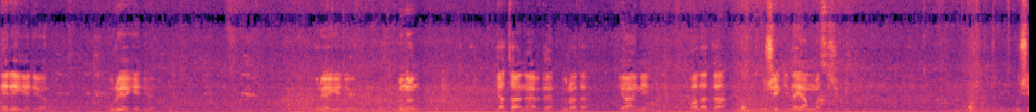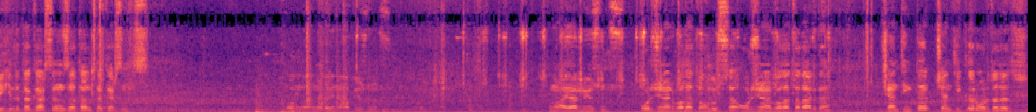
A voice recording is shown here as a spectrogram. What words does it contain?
nereye geliyor? Buraya geliyor buraya geliyor. Bunun yatağı nerede? Burada. Yani balata bu şekilde yan basacak. Bu şekilde takarsanız hatalı takarsınız. Ondan dolayı ne yapıyorsunuz? Bunu ayarlıyorsunuz. Orijinal balata olursa orijinal balatalarda çentikler, çentikler ortadadır.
